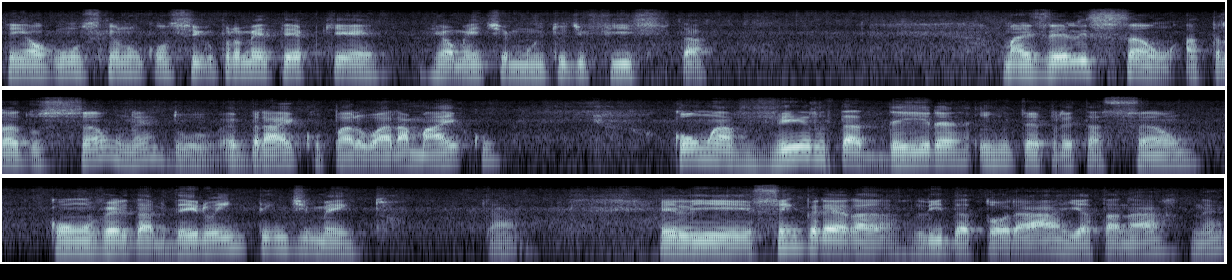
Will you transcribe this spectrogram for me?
Tem alguns que eu não consigo prometer porque realmente é muito difícil, tá? Mas eles são a tradução né, do hebraico para o aramaico com a verdadeira interpretação, com o verdadeiro entendimento. Tá? Ele sempre era lida a Torá e a Tanar né,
